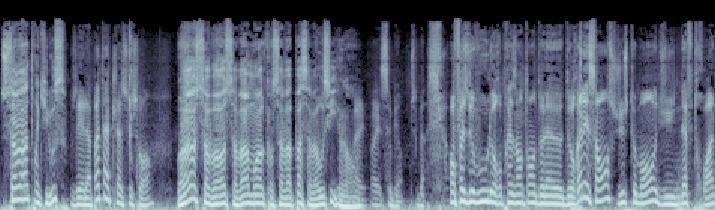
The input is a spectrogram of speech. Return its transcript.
Ça va, tranquillous. Vous avez la patate là ce soir Ouais, ça va, ça va. Moi, quand ça va pas, ça va aussi. Ouais, ouais c'est bien, bien, En face de vous, le représentant de, la, de Renaissance, justement, du 9-3,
